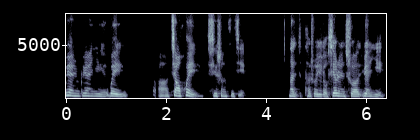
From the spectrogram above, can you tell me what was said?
愿不愿意为啊教会牺牲自己？那他说有些人说愿意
